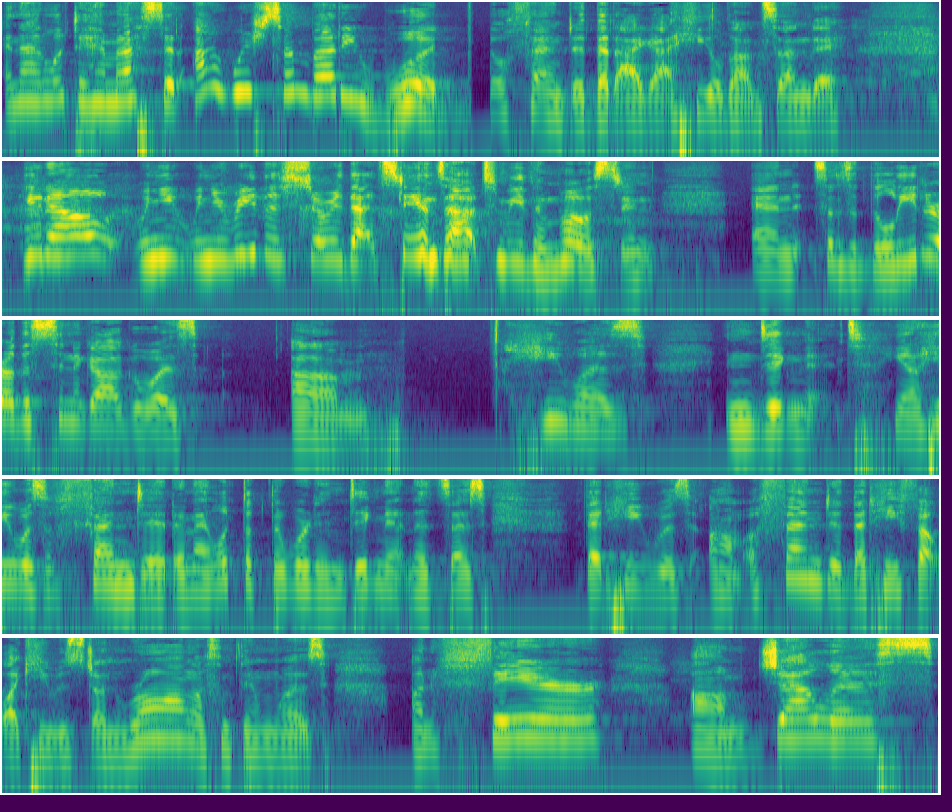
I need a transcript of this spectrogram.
and I looked at him and I said, "I wish somebody would be offended that I got healed on Sunday." you know, when you when you read this story, that stands out to me the most. And and since the leader of the synagogue was. Um, he was indignant. You know, he was offended. And I looked up the word indignant, and it says that he was um, offended, that he felt like he was done wrong, or something was unfair, um, jealous,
